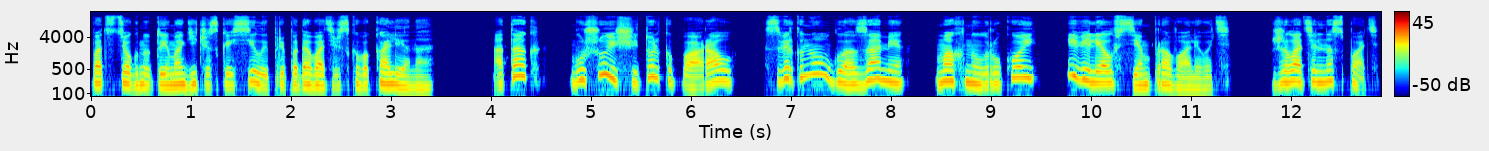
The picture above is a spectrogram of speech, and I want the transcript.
подстегнутые магической силой преподавательского колена. А так, бушующий только поорал, сверкнул глазами, махнул рукой и велел всем проваливать. Желательно спать,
